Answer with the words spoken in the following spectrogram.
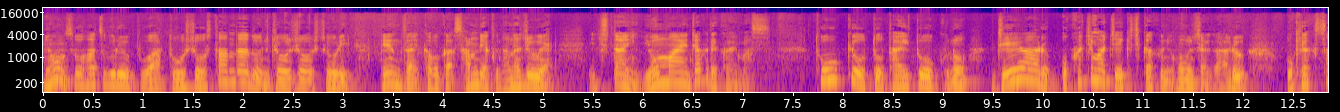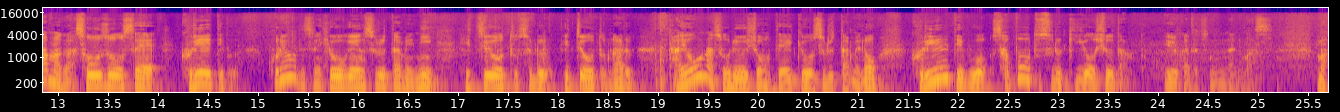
日本総発グループは東証スタンダードに上場しており、現在株価370円、1単位4万円弱で買えます。東京都台東区の JR 御徒町駅近くに本社があるお客様が創造性、クリエイティブ、これをですね、表現するために必要とする、必要となる多様なソリューションを提供するためのクリエイティブをサポートする企業集団という形になります。まあ、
